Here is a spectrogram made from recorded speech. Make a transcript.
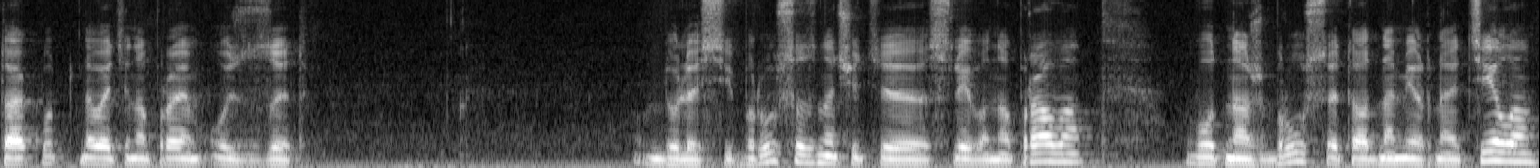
так вот. Давайте направим ось Z вдоль оси бруса, значит, э, слева направо. Вот наш брус, это одномерное тело.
